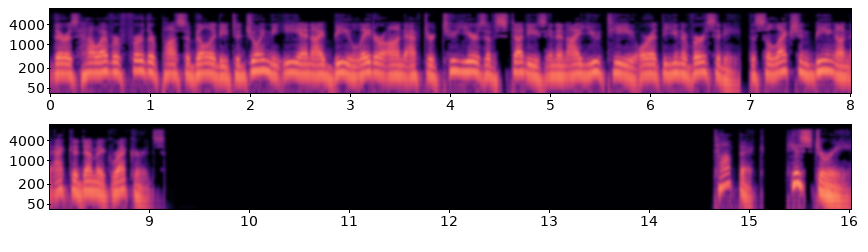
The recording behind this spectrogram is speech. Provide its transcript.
There is, however, further possibility to join the ENIB later on after two years of studies in an IUT or at the university, the selection being on academic records. History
